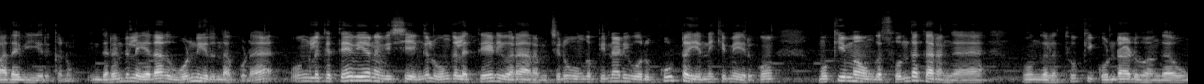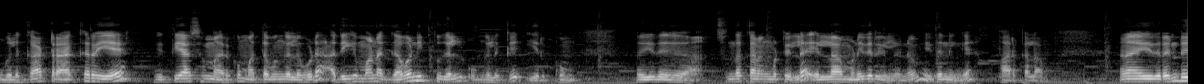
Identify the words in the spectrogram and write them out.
பதவி இருக்கணும். இந்த ரெண்டில் ஏதாவது ஒன்று இருந்தால் கூட உங்களுக்கு தேவையான விஷயங்கள் உங்களை தேடி வர ஆரம்பிச்சிடும் உங்கள் பின்னாடி ஒரு கூட்டம் என்றைக்குமே இருக்கும். முக்கியமாக உங்கள் சொந்தக்காரங்க உங்களை தூக்கி கொண்டாடுவாங்க. உங்களுக்கு காட்டுற அக்கறையே வித்தியாசமாக இருக்கும். மற்றவங்களை விட அதிகமான கவனிப்புகள் உங்களுக்கு இருக்கும். இது சொந்தக்காரங்க மட்டும் இல்லை எல்லா மனிதர்களிடம் இதை நீங்கள் பார்க்கலாம். ஆனால் இது ரெண்டு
